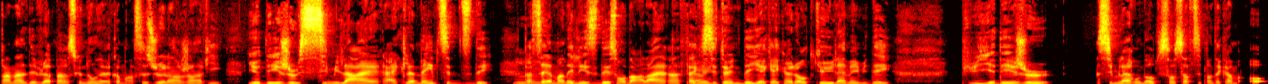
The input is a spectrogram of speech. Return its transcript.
pendant le développement, parce que nous on a commencé ce jeu-là en janvier, il y a des jeux similaires avec le même type d'idée. Parce que à un moment donné, les idées sont dans l'air. Hein, fait Ah que oui. si tu as une idée, il y a quelqu'un d'autre qui a eu la même idée. Puis il y a des jeux similaires aux nôtres qui sont sortis, on était comme oh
